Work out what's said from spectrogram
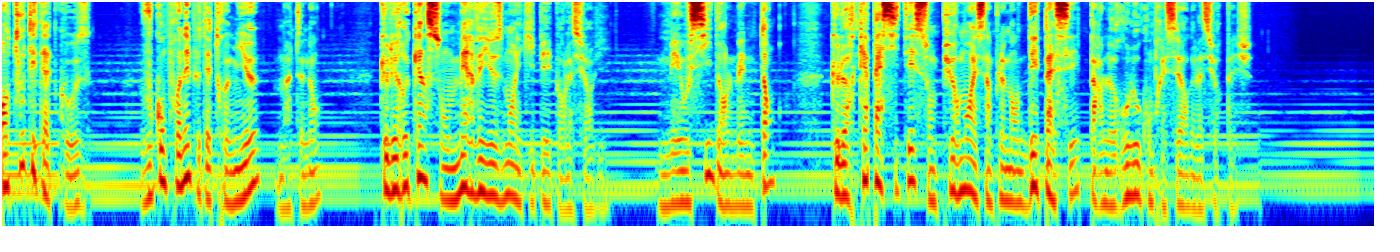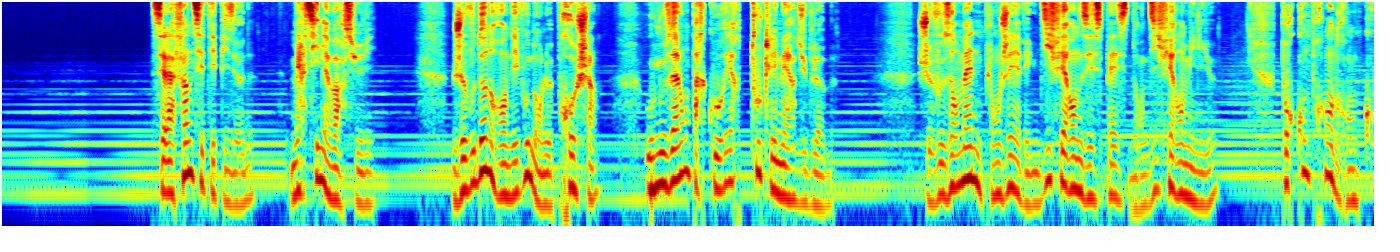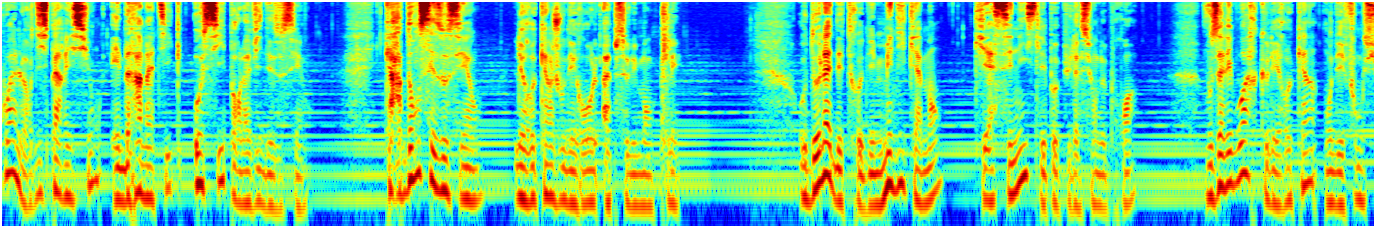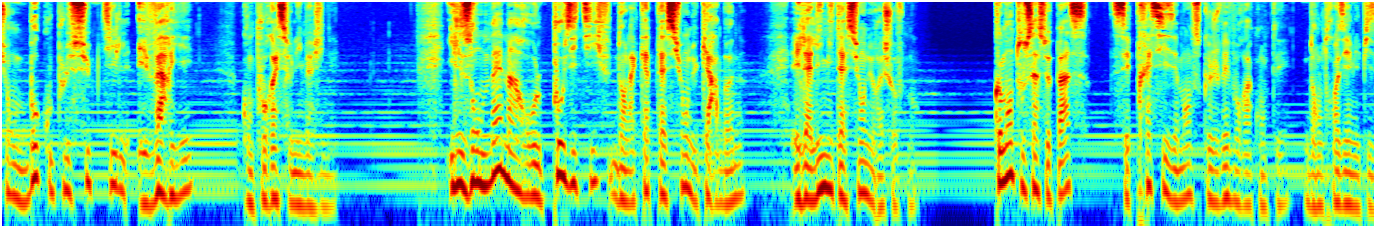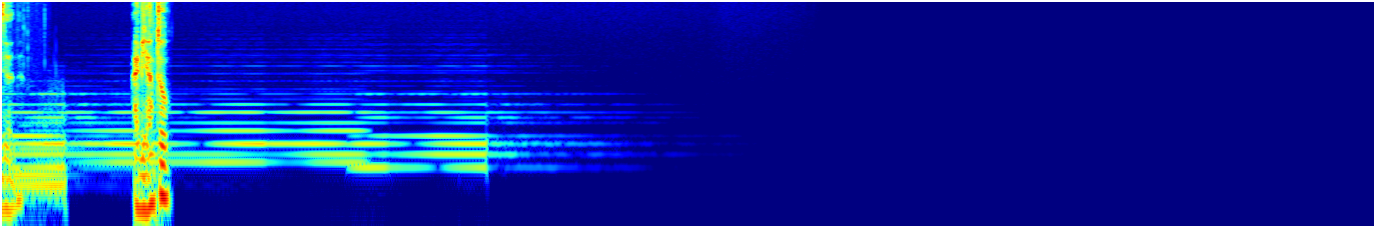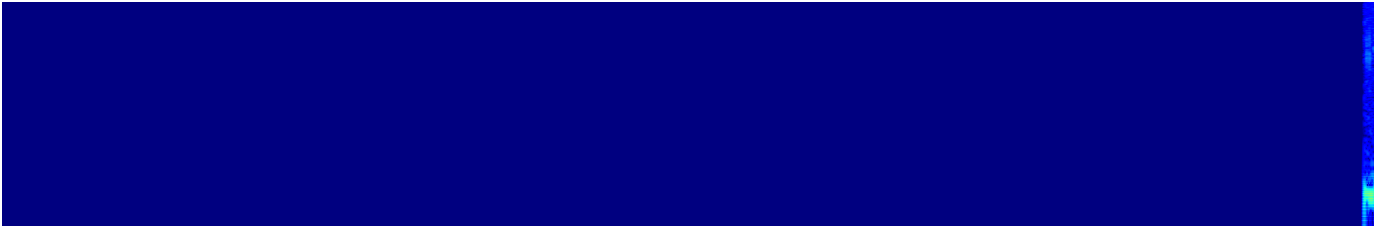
En tout état de cause, vous comprenez peut-être mieux, maintenant, que les requins sont merveilleusement équipés pour la survie, mais aussi, dans le même temps, que leurs capacités sont purement et simplement dépassées par le rouleau compresseur de la surpêche. C'est la fin de cet épisode. Merci de l'avoir suivi. Je vous donne rendez-vous dans le prochain où nous allons parcourir toutes les mers du globe. Je vous emmène plonger avec différentes espèces dans différents milieux pour comprendre en quoi leur disparition est dramatique aussi pour la vie des océans. Car dans ces océans, les requins jouent des rôles absolument clés. Au-delà d'être des médicaments qui assainissent les populations de proies, vous allez voir que les requins ont des fonctions beaucoup plus subtiles et variées qu'on pourrait se l'imaginer. Ils ont même un rôle positif dans la captation du carbone et la limitation du réchauffement. Comment tout ça se passe C'est précisément ce que je vais vous raconter dans le troisième épisode. À bientôt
